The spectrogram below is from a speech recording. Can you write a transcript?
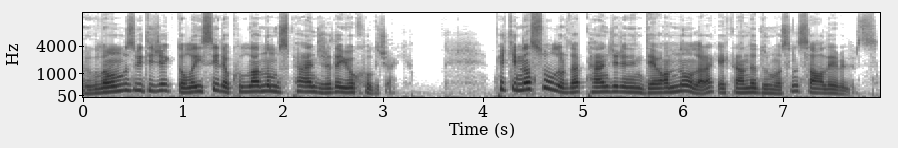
uygulamamız bitecek. Dolayısıyla kullandığımız pencerede yok olacak. Peki nasıl olur da pencerenin devamlı olarak ekranda durmasını sağlayabiliriz?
